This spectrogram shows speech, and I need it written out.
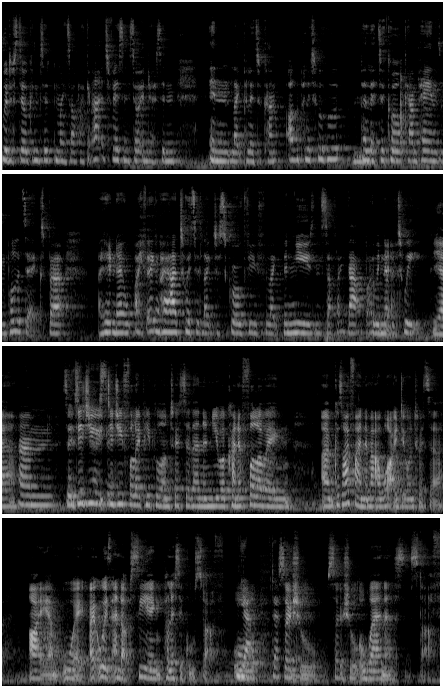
would have still considered myself like an activist and still interested in in like political cam- other political political campaigns and politics. But I don't know. I think I had Twitter like to scroll through for like the news and stuff like that, but I would never tweet. Yeah. Um, So did you did you follow people on Twitter then, and you were kind of following? Because I find no matter what I do on Twitter, I am always I always end up seeing political stuff or Yeah. Social social awareness stuff.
